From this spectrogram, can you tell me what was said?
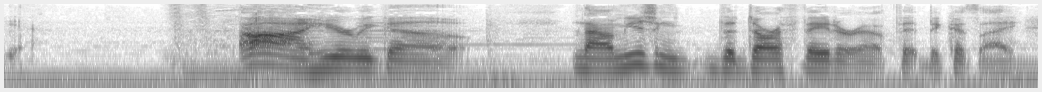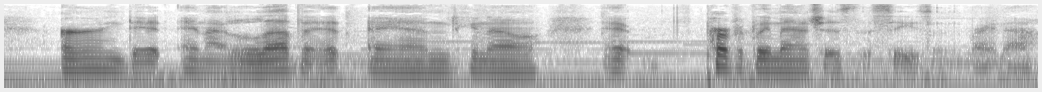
Yeah. Ah, here we go. Now I'm using the Darth Vader outfit because I earned it and I love it, and you know, it perfectly matches the season right now.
